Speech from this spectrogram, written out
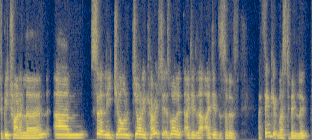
to be trying to learn. Um, certainly, John John encouraged it as well. I did. I did the sort of. I think it must have been loop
